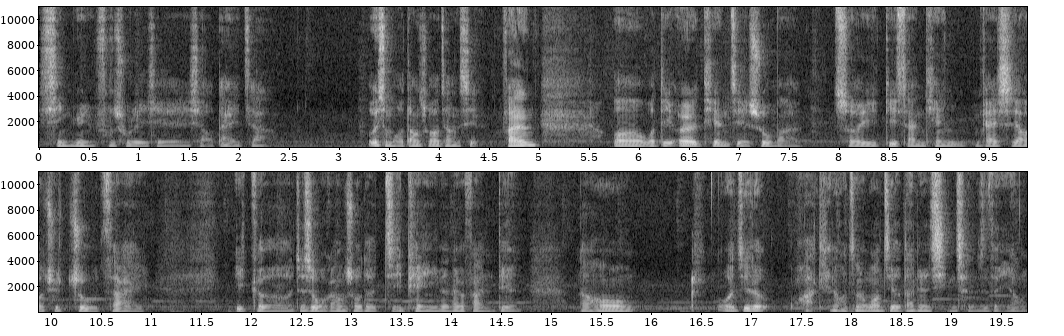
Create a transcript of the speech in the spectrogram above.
幸运付出了一些小代价。为什么我当初要这样写？反正呃，我第二天结束嘛，所以第三天应该是要去住在一个就是我刚刚说的极便宜的那个饭店。然后我记得，哇，天哪，我真的忘记了当天的行程是怎样了。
